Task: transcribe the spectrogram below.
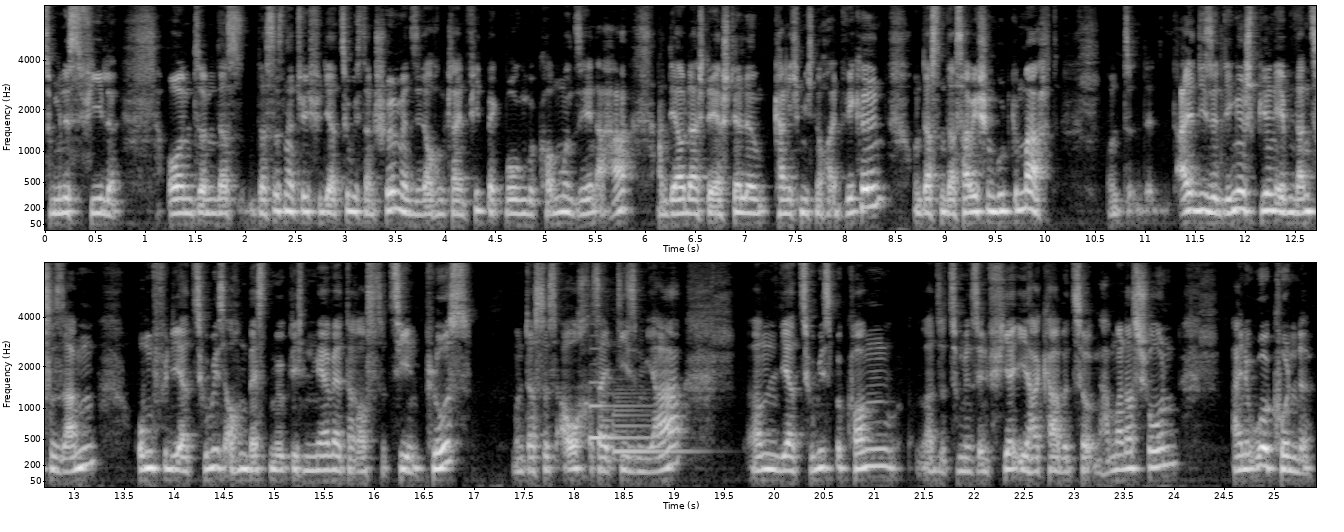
zumindest viele. Und ähm, das, das ist natürlich für die Azubis dann schön, wenn sie da auch einen kleinen Feedbackbogen bekommen und sehen, aha, an der oder der Stelle kann ich mich noch entwickeln und das und das habe ich schon gut gemacht. Und äh, all diese Dinge spielen eben dann zusammen, um für die Azubis auch einen bestmöglichen Mehrwert daraus zu ziehen. Plus, und das ist auch seit diesem Jahr, ähm, die Azubis bekommen, also zumindest in vier IHK-Bezirken haben wir das schon, eine Urkunde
